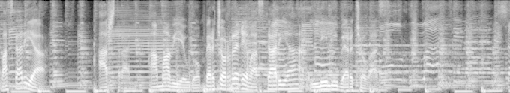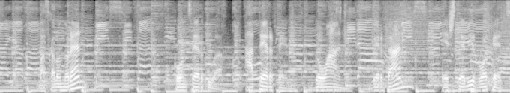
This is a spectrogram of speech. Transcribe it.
Bazkaria Astran, amabi euro, bertxorrege bazkaria, lili bertxogaz. Bazkal ondoren, kontzertua, aterpen, doan, bertan, Estedi Rockets.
